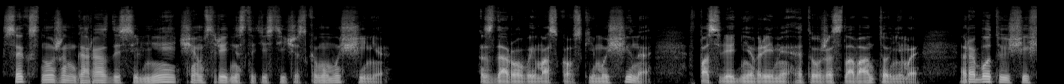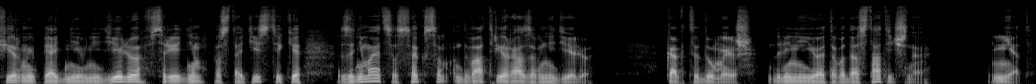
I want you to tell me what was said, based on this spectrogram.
секс нужен гораздо сильнее, чем среднестатистическому мужчине. Здоровый московский мужчина, в последнее время это уже слова-антонимы, работающий в фирме 5 дней в неделю, в среднем, по статистике, занимается сексом 2-3 раза в неделю – как ты думаешь, для нее этого достаточно? Нет.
